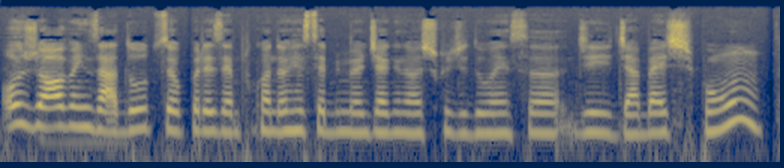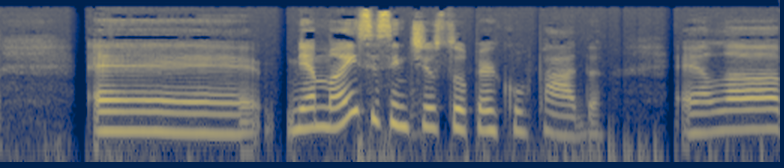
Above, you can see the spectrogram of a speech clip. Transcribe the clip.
Ou jovens adultos. Eu, por exemplo, quando eu recebi meu diagnóstico de doença de diabetes tipo 1, é... minha mãe se sentiu super culpada. ela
